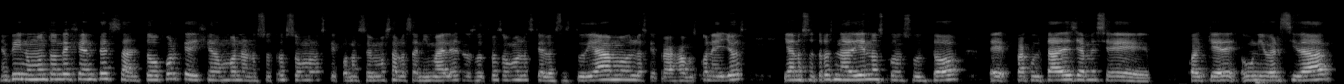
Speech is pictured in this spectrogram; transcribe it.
en fin, un montón de gente saltó porque dijeron, bueno, nosotros somos los que conocemos a los animales, nosotros somos los que los estudiamos, los que trabajamos con ellos, y a nosotros nadie nos consultó, eh, facultades, llámese cualquier universidad,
